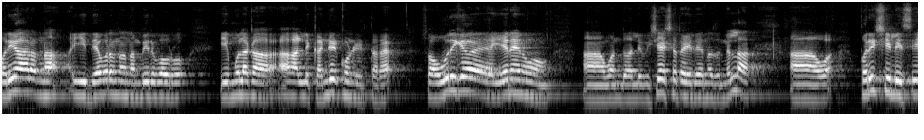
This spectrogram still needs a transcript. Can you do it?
ಪರಿಹಾರನ ಈ ದೇವರನ್ನು ನಂಬಿರುವವರು ಈ ಮೂಲಕ ಅಲ್ಲಿ ಕಂಡಿಡ್ಕೊಂಡಿರ್ತಾರೆ. ಸೊ ಅವರಿಗೆ ಏನೇನು ಒಂದು ಅಲ್ಲಿ ವಿಶೇಷತೆ ಇದೆ ಅನ್ನೋದನ್ನೆಲ್ಲ ಪರಿಶೀಲಿಸಿ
